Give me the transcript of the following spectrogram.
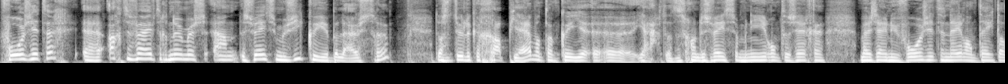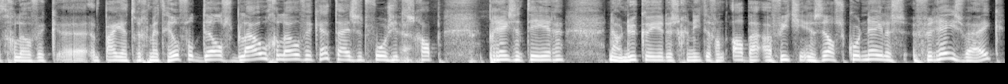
voorzitter. Eh, 58 nummers aan Zweedse muziek kun je beluisteren. Dat is natuurlijk een grapje, hè? want dan kun je... ja, dat is gewoon de Zweedse manier om te zeggen... wij zijn nu voorzitter. Nederland deed dat, geloof ik, een paar jaar terug... met heel veel Delfts Blauw, geloof ik, hè, tijdens het voorzitterschap presenteren. Nou, nu kun je dus genieten van Abba, Avicii en zelfs Cornelis Vreeswijk...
